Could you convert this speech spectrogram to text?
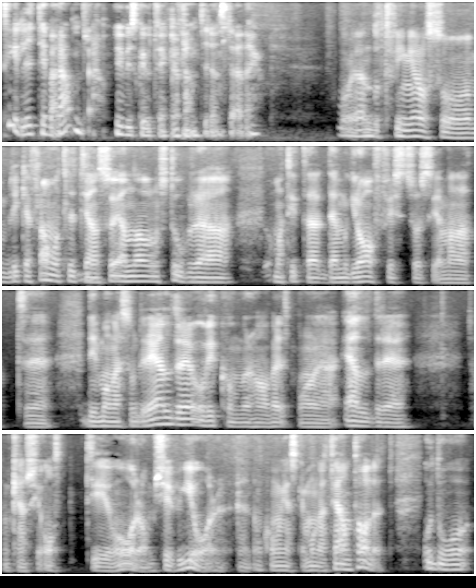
tillit till varandra, hur vi ska utveckla framtidens städer. Och ändå tvingar oss att blicka framåt lite grann. Så en av de stora, om man tittar demografiskt så ser man att eh, det är många som blir äldre och vi kommer ha väldigt många äldre som kanske är 80 år om 20 år. Eh, de kommer ganska många till antalet. Och då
